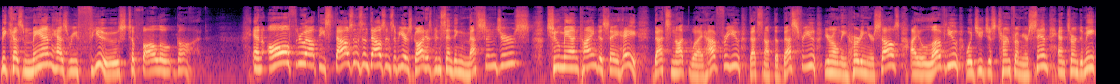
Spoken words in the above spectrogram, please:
because man has refused to follow God. And all throughout these thousands and thousands of years, God has been sending messengers to mankind to say, hey, that's not what I have for you. That's not the best for you. You're only hurting yourselves. I love you. Would you just turn from your sin and turn to me?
